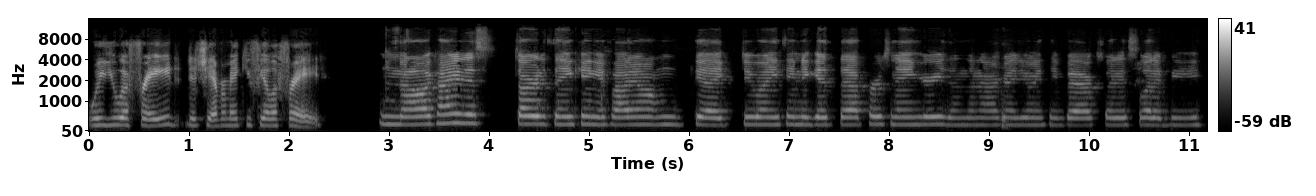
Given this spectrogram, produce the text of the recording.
Were you afraid? Did she ever make you feel afraid? No, I kind of just started thinking if I don't like do anything to get that person angry, then they're not gonna do anything back. So I just let it be.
